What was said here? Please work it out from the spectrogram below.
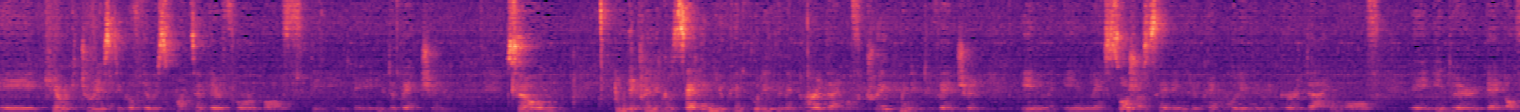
a characteristic of the response and therefore of the intervention. So in the clinical setting, you can put it in a paradigm of treatment intervention. In, in a social setting, you can put it in a paradigm of, inter, uh, of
